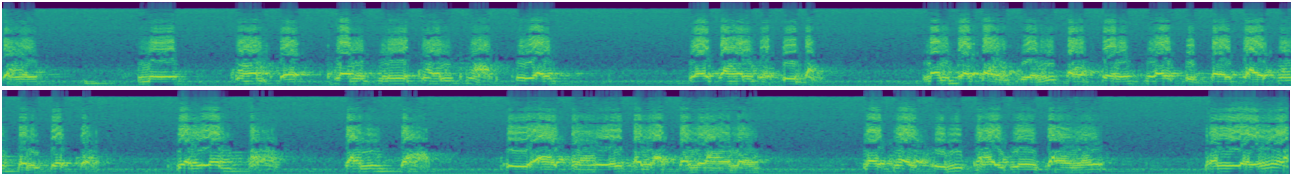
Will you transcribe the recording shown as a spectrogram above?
ใจมีความอดทนมีความขาดเพียรในการปฏิบัติมันจะต้องเห็นต่อเป็นในจิตใจใจของเป็นเจ้าก่อนเพียงเล่มปากจำจากคืออาจารย์ตลับตำราเลยไม่ค่อยถึงใจจริงจังนั้น มันหลงไหล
